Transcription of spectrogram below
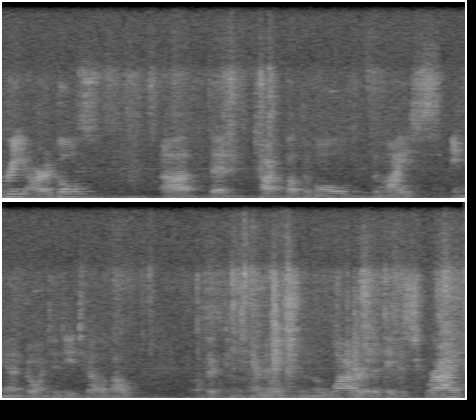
three articles uh, that talk about the mold, the mice, and go into detail about the contamination in the water that they described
